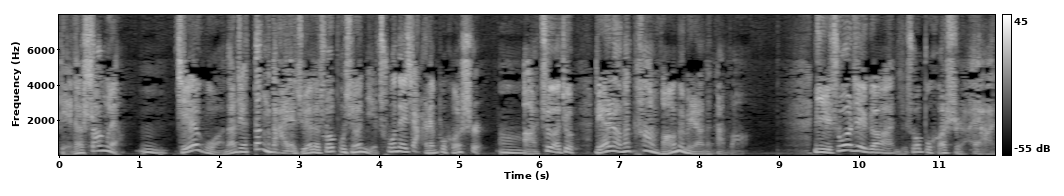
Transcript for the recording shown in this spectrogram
给他商量。嗯，结果呢，这邓大爷觉得说不行，你出那价那不合适。哦啊，这就连让他看房都没让他看房。你说这个，你说不合适，哎呀，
